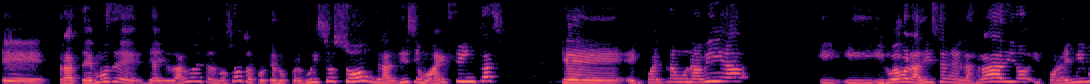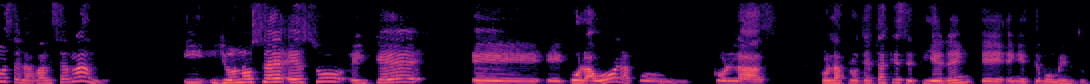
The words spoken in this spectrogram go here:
eh, tratemos de, ayudarnos entre nosotros, porque los perjuicios son grandísimos. Hay fincas que encuentran una vía y, y, luego la dicen en las radios y por ahí mismo se las van cerrando. Y, y yo no sé eso en qué eh, eh, colabora con, las, con las protestas que se tienen en este momento.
